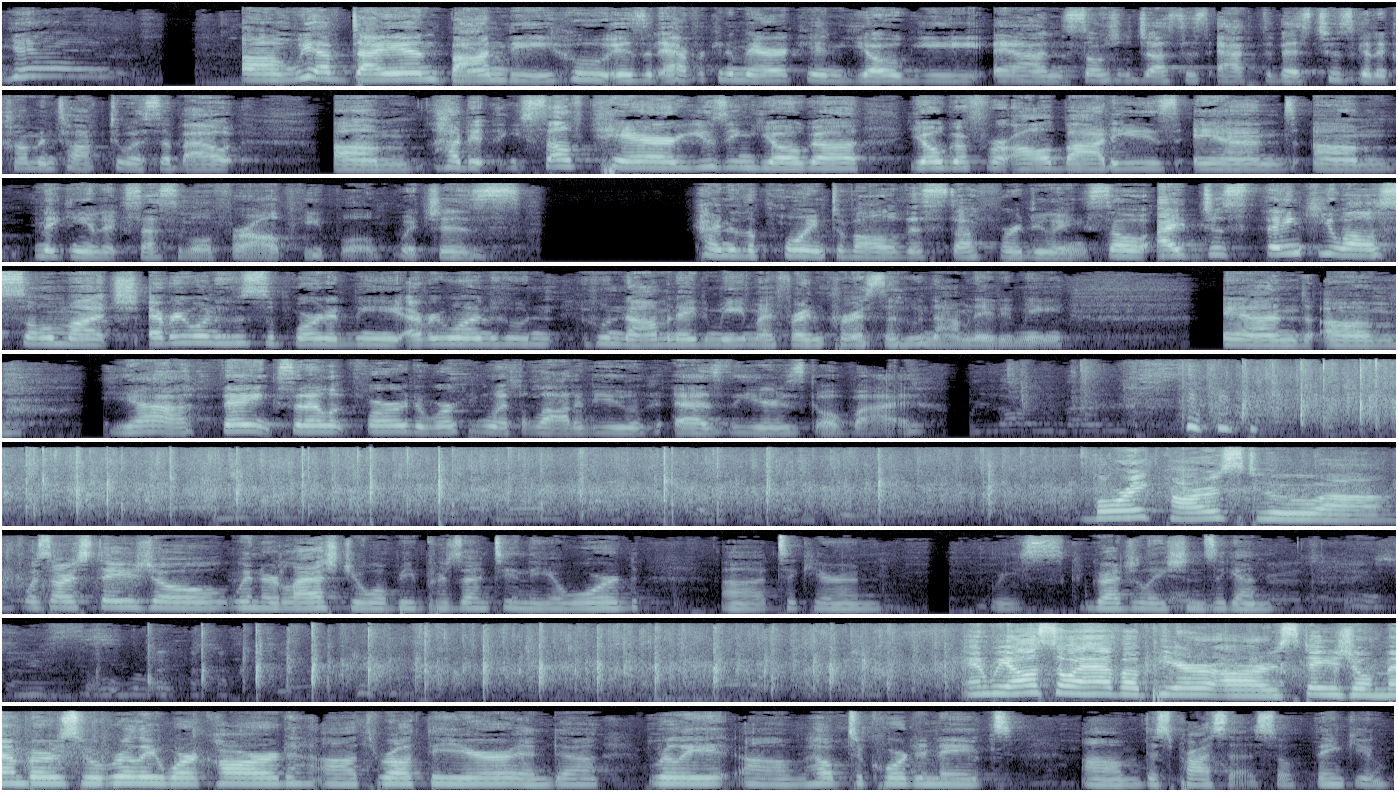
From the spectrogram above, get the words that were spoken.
yay! Um, we have Dianne Bondy, who is an African American yogi and social justice activist, who's going to come and talk to us about um, how to self-care using yoga yoga for all bodies and um, making it accessible for all people which is kind of the point of all of this stuff we're doing. So I just thank you all so much. Everyone who supported me, everyone who who nominated me, my friend Carissa who nominated me, and um, yeah, thanks. And I look forward to working with a lot of you as the years go by. Lori Karst, who uh, was our STAJOH winner last year, will be presenting the award uh, to Karen Reece. Congratulations again. And we also have up here our STAJOH members who really work hard uh, throughout the year and uh, really um, help to coordinate um, this process. So thank you.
